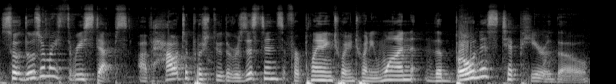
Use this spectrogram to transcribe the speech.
so those are my three steps of how to push through the resistance for planning 2021 the bonus tip here though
